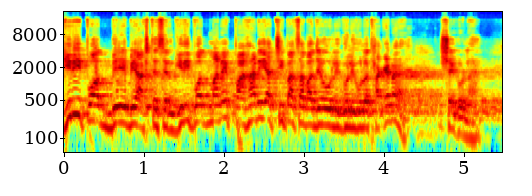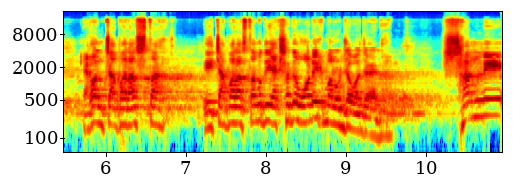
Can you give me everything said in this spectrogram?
গিরিপথ বেয়ে বেয়ে আসতেছেন। গিরিপথ মানে পাহাড়ি আর চিপা চাপা যে অলিগুলিগুলো থাকে না? সেগুলা। এখন চাপা রাস্তা। এই চাপা রাস্তার মধ্যে একসাথে অনেক মানুষ যাওয়া যায় না। সামনে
